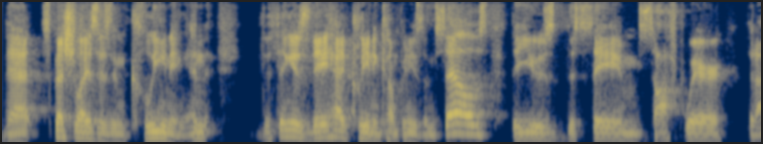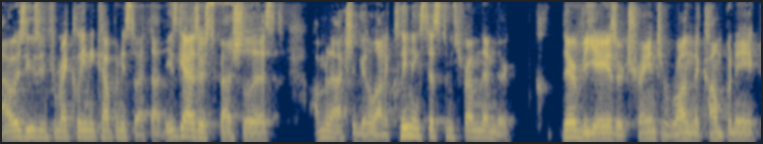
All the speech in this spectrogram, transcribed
that specializes in cleaning. And the thing is, they had cleaning companies themselves. They used the same software that I was using for my cleaning company. So I thought these guys are specialists. I'm going to actually get a lot of cleaning systems from them. Their their VAs are trained to run the company.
